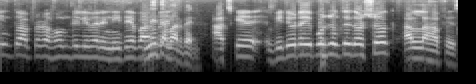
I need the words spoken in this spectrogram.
কিন্তু আপনারা হোম ডেলিভারি নিতে পারবেন নিতে পারবেন। আজকে ভিডিওটা এই পর্যন্তই দর্শক। আল্লাহ হাফেজ।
